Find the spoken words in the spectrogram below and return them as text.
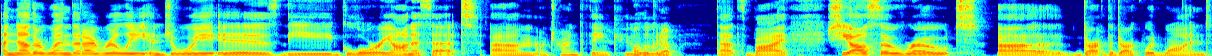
another one that I really enjoy is the Gloriana set. Um, I'm trying to think who. I'll look it up. That's by. She also wrote uh, Dark the Darkwood Wand,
